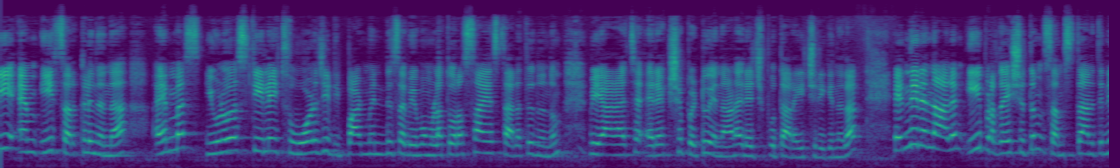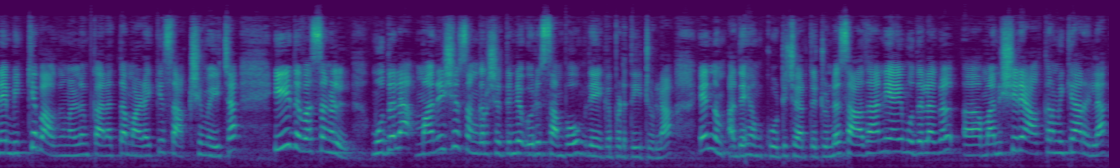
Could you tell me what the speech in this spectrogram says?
ഇ എം ഇ സർക്കിളിൽ നിന്ന് എം എസ് യൂണിവേഴ്സിറ്റിയിലെ സുവോളജി ഡിപ്പാർട്ട്മെന്റിന് സമീപമുള്ള തുറസായ സ്ഥലത്തു നിന്നും വ്യാഴാഴ്ച രക്ഷപ്പെട്ടു എന്നാണ് രജ്പുത്ത് അറിയിച്ചിരിക്കുന്നത്. എന്നിരുന്നാലും ഈ പ്രദേശത്തും സംസ്ഥാനത്തിന്റെ മിക്ക ഭാഗങ്ങളിലും കനത്ത മഴയ്ക്ക് സാക്ഷ്യം വഹിച്ച ഈ ദിവസങ്ങളിൽ മുതല മനുഷ്യ സംഘർഷത്തിന്റെ ഒരു സംഭവം രേഖപ്പെടുത്തിയിട്ടില്ല എന്നും അദ്ദേഹം കൂട്ടിച്ചേർത്തിട്ടുണ്ട്. സാധാരണയായി മുതലകൾ മനുഷ്യരെ ആക്രമിക്കാറില്ല.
